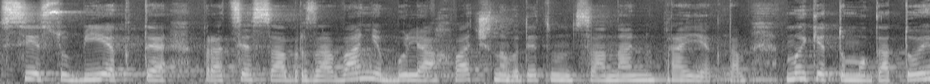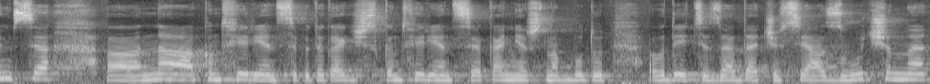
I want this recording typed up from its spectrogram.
все субъекты процесса образования были охвачены вот этим национальным проектом. Мы к этому готовимся. На конференции, педагогической конференции, конечно, будут вот эти задачи все озвучены.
